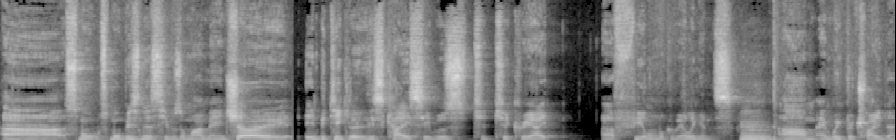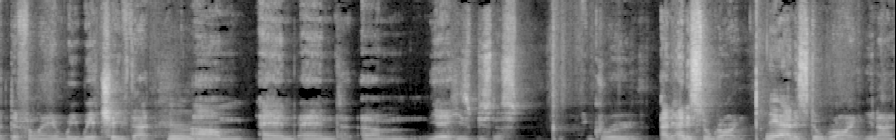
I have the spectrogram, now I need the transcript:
Uh, small small business. He was a one man show. In particular, this case, it was to, to create a feel and look of elegance, um, and we portrayed that definitely, and we, we achieved that. Um, and and um, yeah, his business grew and, and is still growing. Yeah. and is still growing. You know,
